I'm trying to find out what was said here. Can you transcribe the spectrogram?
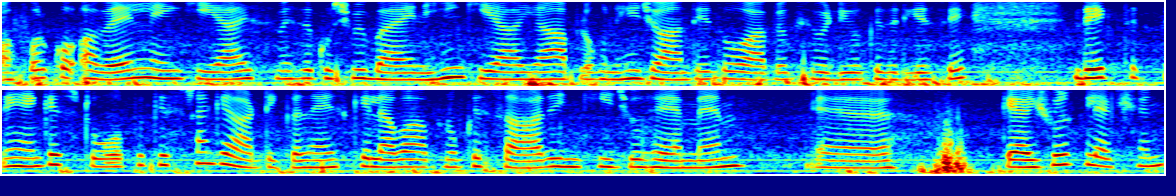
ऑफ़र को अवेल नहीं किया, इसमें से कुछ भी बाय नहीं किया या आप लोग नहीं जानते तो आप लोग इस वीडियो के ज़रिए से देख सकते हैं कि स्टोर पर किस तरह के आर्टिकल हैं। इसके अलावा आप लोग के साथ इनकी जो है मैम कैजुअल कलेक्शन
